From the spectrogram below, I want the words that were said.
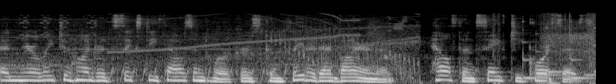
and nearly 260,000 workers completed environment, health and safety courses.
